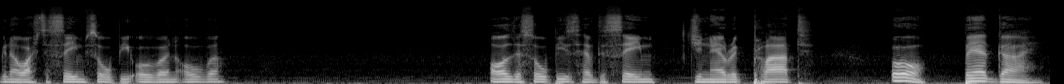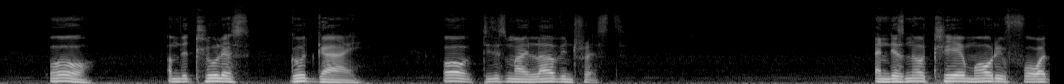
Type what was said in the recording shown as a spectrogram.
gonna watch the same soapy over and over. All the soapies have the same generic plot. Oh, bad guy. Oh, I'm the clueless good guy. Oh, this is my love interest. And there's no clear motive for what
